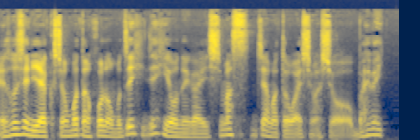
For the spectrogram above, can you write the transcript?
えそしてリアクションボタン、フォローもぜひぜひお願いします。じゃあまたお会いしましょう。バイバイ。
